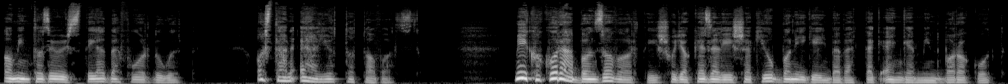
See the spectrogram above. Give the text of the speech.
amint az ősz télbe fordult, aztán eljött a tavasz. Még ha korábban zavart is, hogy a kezelések jobban igénybe vettek engem, mint barakot,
